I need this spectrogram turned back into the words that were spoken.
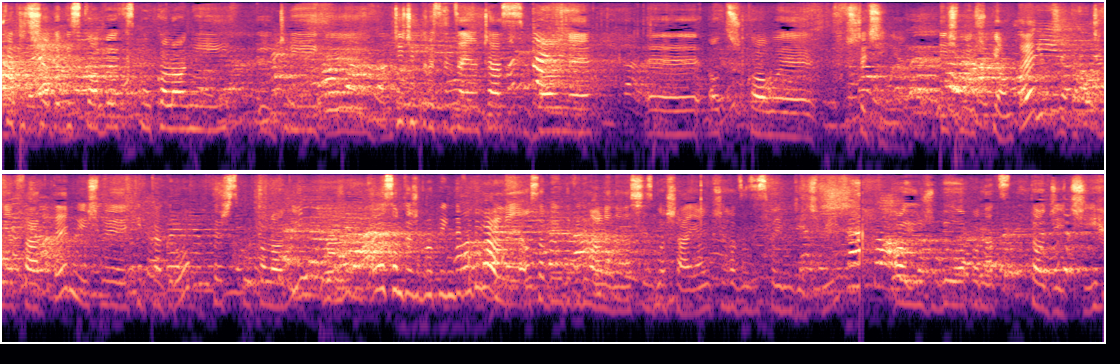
świetlic środowiskowych, spół kolonii, y, czyli y, dzieci, które spędzają czas wolny y, od szkoły w Szczecinie. Mieliśmy już piątek, dzień otwarty, mieliśmy kilka grup, też z półkolonii, ale są też grupy indywidualne, osoby indywidualne do nas się zgłaszają i przychodzą ze swoimi dziećmi. O, już było ponad 100 dzieci.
